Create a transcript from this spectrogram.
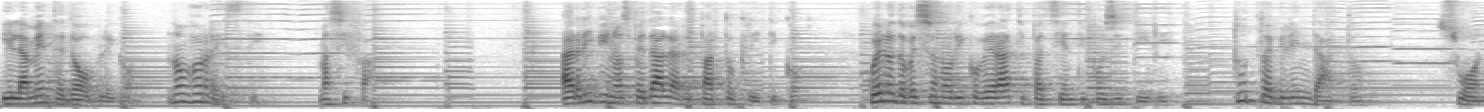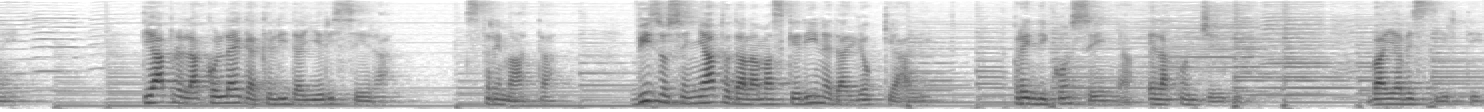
Il lamento è d'obbligo. Non vorresti, ma si fa. Arrivi in ospedale al riparto critico, quello dove sono ricoverati i pazienti positivi. Tutto è blindato, Suoni. Ti apre la collega che lì da ieri sera, stremata, viso segnato dalla mascherina e dagli occhiali. Prendi consegna e la congedi. Vai a vestirti.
